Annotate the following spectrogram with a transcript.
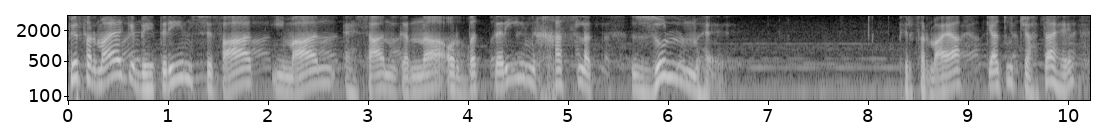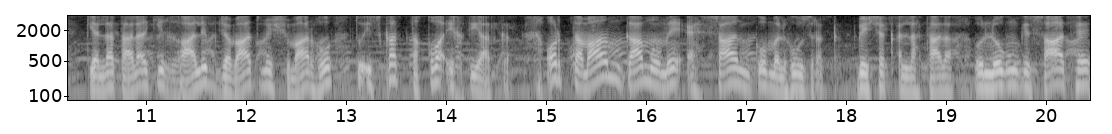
پھر فرمایا کہ بہترین صفات ایمان، احسان کرنا اور بدترین خصلت ظلم ہے۔ پھر فرمایا، کیا تو چاہتا ہے کہ اللہ تعالیٰ کی غالب جماعت میں شمار ہو تو اس کا تقوی اختیار کر اور تمام کاموں میں احسان کو ملحوظ رکھ۔ بے شک اللہ تعالیٰ ان لوگوں کے ساتھ ہے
